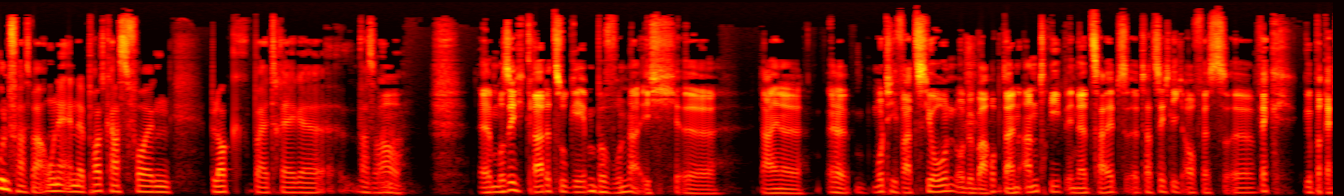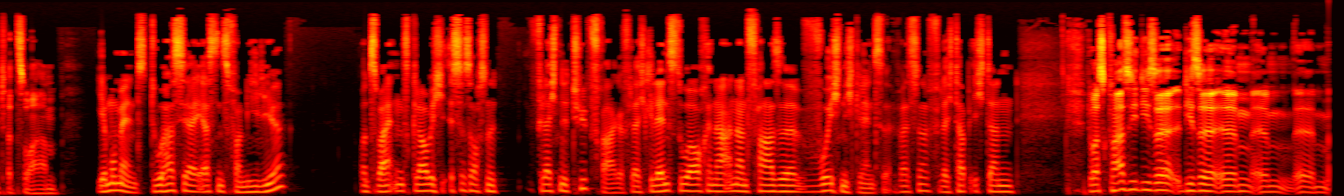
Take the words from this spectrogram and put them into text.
Unfassbar, ohne Ende. Podcast-Folgen, Blogbeiträge, was auch wow. immer. Äh, muss ich gerade zugeben, bewundere ich äh, deine äh, Motivation und überhaupt deinen Antrieb in der Zeit äh, tatsächlich auch was äh, weggebrettert zu haben. Ja, Moment, du hast ja erstens Familie und zweitens, glaube ich, ist es auch so eine, vielleicht eine Typfrage. Vielleicht glänzt du auch in einer anderen Phase, wo ich nicht glänze. Weißt du, vielleicht habe ich dann. Du hast quasi diese, diese ähm, ähm, ähm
